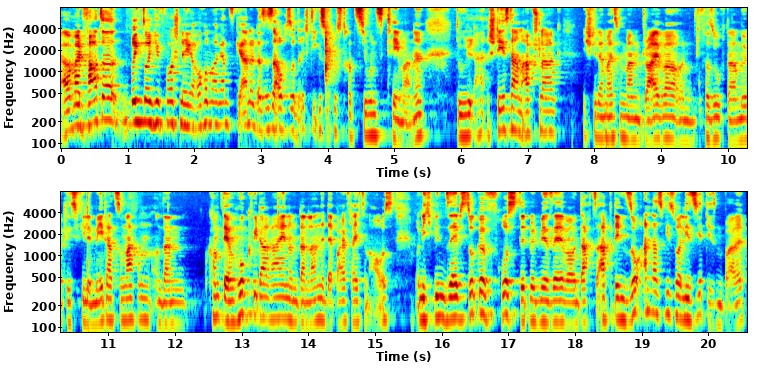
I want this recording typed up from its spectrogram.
Aber mein Vater bringt solche Vorschläge auch immer ganz gerne. Das ist auch so ein richtiges Frustrationsthema. Ne? Du stehst da am Abschlag, ich stehe da meist mit meinem Driver und versuche da möglichst viele Meter zu machen und dann kommt der Hook wieder rein und dann landet der Ball vielleicht im Aus. Und ich bin selbst so gefrustet mit mir selber und dachte, ab den so anders visualisiert diesen Ball.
